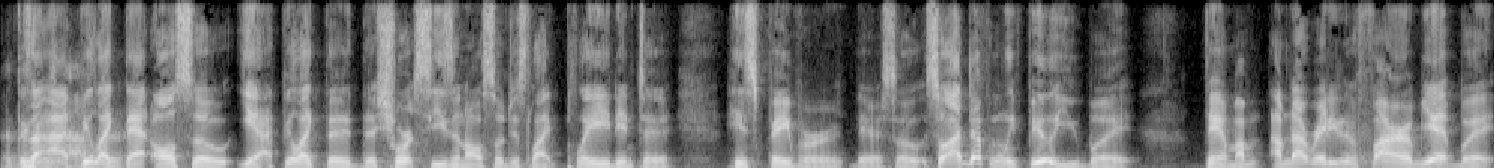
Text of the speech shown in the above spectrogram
Because I, I, I feel like that also, yeah, I feel like the the short season also just like played into his favor there. So so I definitely feel you, but damn, I'm I'm not ready to fire him yet. But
